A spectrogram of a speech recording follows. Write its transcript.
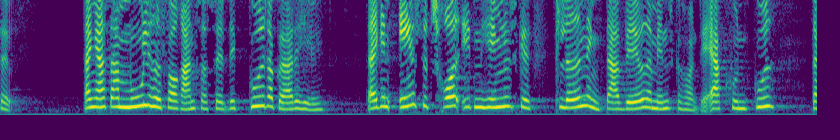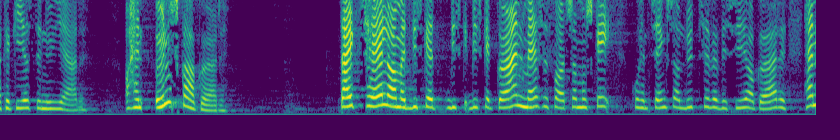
selv. Der er ingen af os, der har mulighed for at rense os selv. Det er Gud, der gør det hele. Der er ikke en eneste tråd i den himmelske klædning, der er vævet af menneskehånd. Det er kun Gud, der kan give os det nye hjerte. Og han ønsker at gøre det. Der er ikke tale om, at vi skal, vi, skal, vi skal gøre en masse for, at så måske kunne han tænke sig at lytte til, hvad vi siger og gøre det. Han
